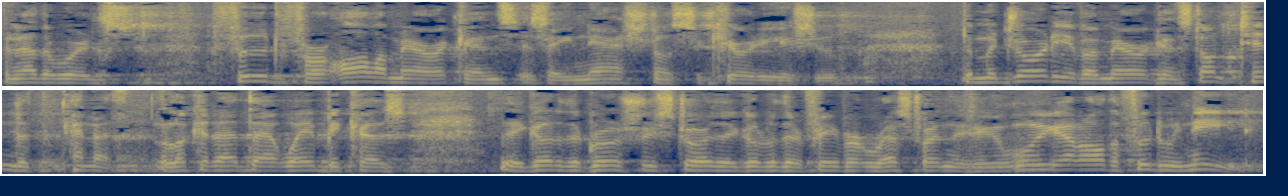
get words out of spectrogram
In other words, food for all Americans is a national security issue. The majority of Americans don't tend to kind of look at it that way because they go to the grocery store, they go to their favorite restaurant, and they say, well, we got all the food we need.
